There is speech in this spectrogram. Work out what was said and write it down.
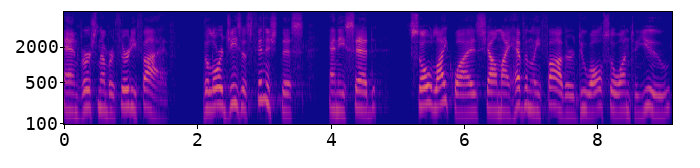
and verse number 35, the Lord Jesus finished this and he said, So likewise shall my heavenly Father do also unto you,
